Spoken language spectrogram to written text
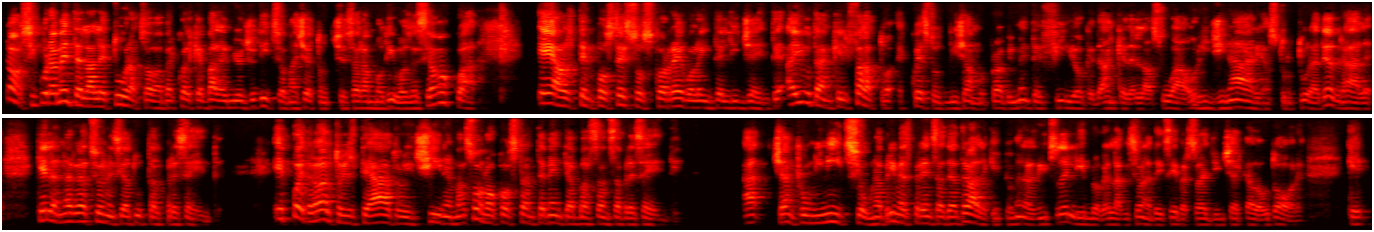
No, sicuramente la lettura, insomma, per quel che vale il mio giudizio, ma certo ci sarà motivo se siamo qua, è al tempo stesso scorrevole e intelligente. Aiuta anche il fatto, e questo diciamo probabilmente è figlio anche della sua originaria struttura teatrale, che la narrazione sia tutta al presente. E poi tra l'altro il teatro, il cinema sono costantemente abbastanza presenti. Ah, c'è anche un inizio, una prima esperienza teatrale, che è più o meno all'inizio del libro, che è la visione dei sei personaggi in cerca d'autore, che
